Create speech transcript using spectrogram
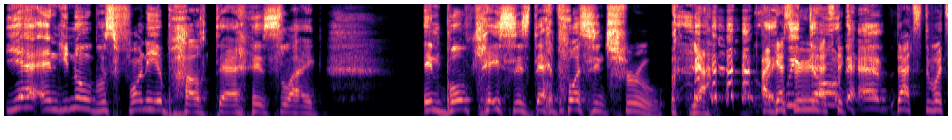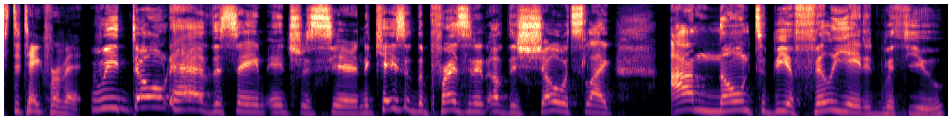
Yeah, and you know what's funny about that is like in both cases that wasn't true. yeah i guess we that's the, have that's what's to take from it we don't have the same interests here. In the case of the president of the show, it's like I'm known to be affiliated with you,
